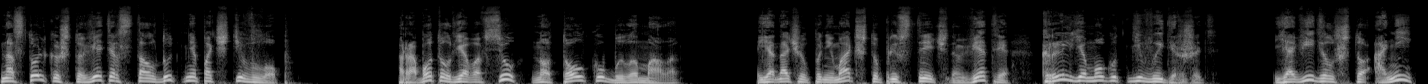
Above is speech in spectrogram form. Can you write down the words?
Настолько, что ветер стал дуть мне почти в лоб. Работал я вовсю, но толку было мало. Я начал понимать, что при встречном ветре крылья могут не выдержать. Я видел, что они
